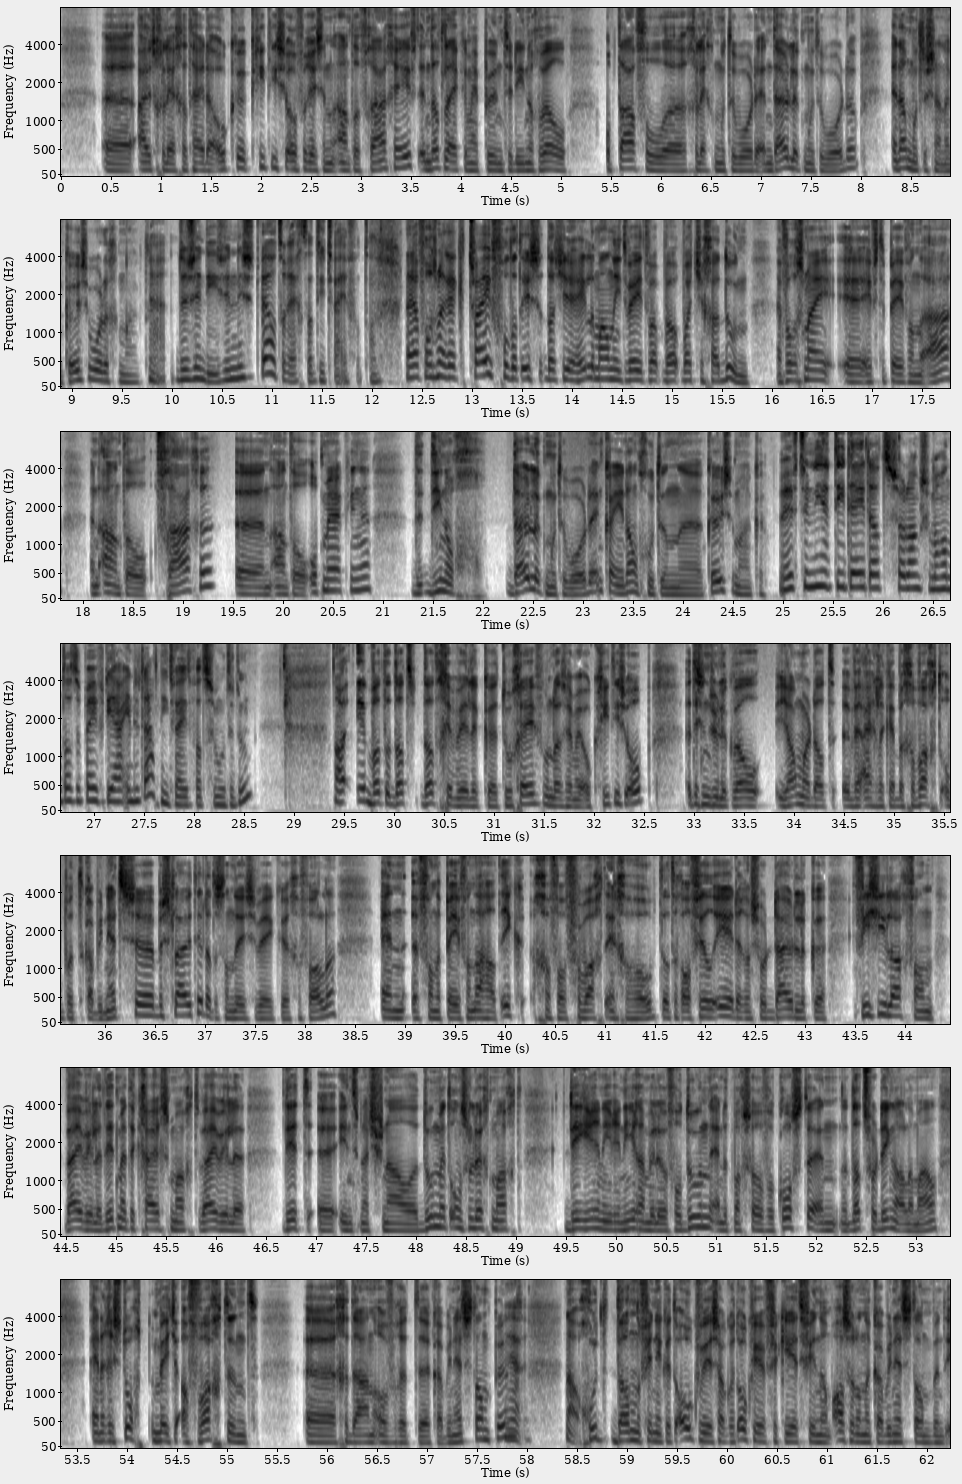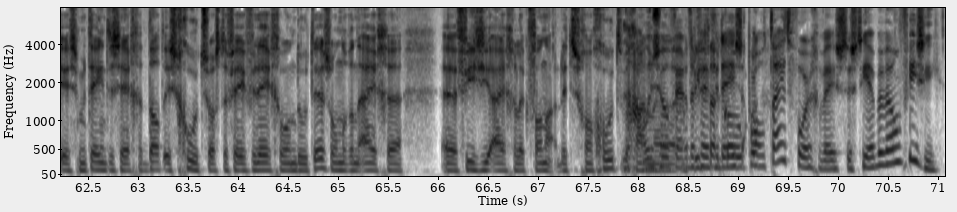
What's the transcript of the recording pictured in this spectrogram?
uitgelegd dat hij daar ook kritisch over is en een aantal vragen heeft. En dat lijken mij punten die nog wel op tafel gelegd moeten worden... en duidelijk moeten worden. En dan moet er snel een keuze worden gemaakt. Ja, dus in die zin is het wel terecht dat hij twijfelt dan? Nou ja, volgens mij, kijk, twijfel dat is dat je helemaal niet weet wat, wat je gaat doen. En volgens mij eh, heeft de PvdA een aantal vragen, eh, een aantal opmerkingen... die nog duidelijk moeten worden en kan je dan goed een uh, keuze maken. Heeft u niet het idee dat zo langzamerhand dat de PvdA inderdaad niet weet wat ze moeten doen? Nou, wat, dat, dat wil ik uh, toegeven, want daar zijn wij ook kritisch op. Het is natuurlijk wel jammer dat we eigenlijk hebben gewacht op het kabinetsbesluit. dat is dan deze week uh, gevallen. En uh, van de PvdA had ik verwacht en gehoopt... dat er al veel eerder een soort duidelijke visie lag van... wij willen dit met de krijgsmacht, wij willen dit internationaal doen met onze luchtmacht hier en hier en hier aan willen we voldoen... en het mag zoveel kosten en dat soort dingen allemaal. En er is toch een beetje afwachtend uh, gedaan over het uh, kabinetstandpunt. Ja. Nou goed, dan vind ik het ook weer, zou ik het ook weer verkeerd vinden... om als er dan een kabinetstandpunt is, meteen te zeggen... dat is goed, zoals de VVD gewoon doet. Hè, zonder een eigen uh, visie eigenlijk van, nou, dit is gewoon goed. We nou, gaan, in zoverre de VVD is altijd voor geweest, dus die hebben wel een visie.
